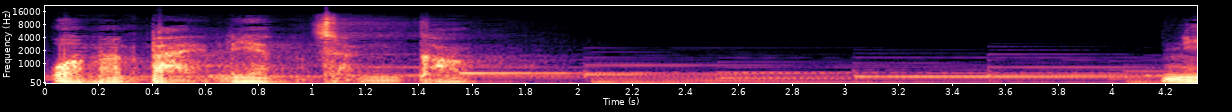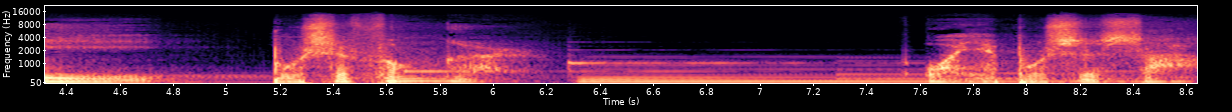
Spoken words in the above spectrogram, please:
我们百炼成钢，你。不是风儿，我也不是沙，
